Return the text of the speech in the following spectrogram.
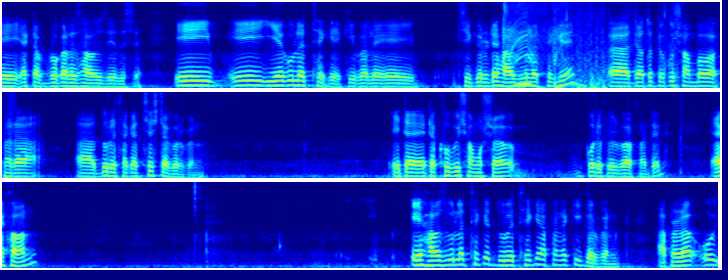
এই একটা ব্রোকারেজ হাউস দিয়ে দিছে। এই এই ইয়েগুলোর থেকে, কি বলে, এই সিকিউরিটি হাউসগুলোর থেকে যতটুকু সম্ভব আপনারা দূরে থাকার চেষ্টা করবেন। এটা এটা খুবই সমস্যা করে ফেলবে আপনাদের। এখন এই হাউসগুলো থেকে দূরে থেকে আপনারা কি করবেন? আপনারা ওই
